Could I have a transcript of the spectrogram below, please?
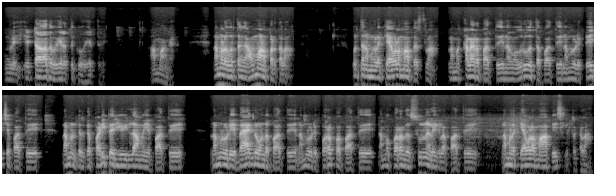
உங்களை எட்டாத உயரத்துக்கு உயர்த்துவேன். ஆமாங்க. நம்மளை ஒருத்தங்க அவமானப்படுத்தலாம். ஒருத்தன் நம்மளை கேவலமாக பேசலாம். நம்ம கலரை பார்த்து நம்ம உருவத்தை பார்த்து நம்மளுடைய பேச்சை பார்த்து நம்மள்கிட்ட இருக்க படிப்பறிவு இல்லாமையை பார்த்து நம்மளுடைய பேக்ரவுண்டை பார்த்து நம்மளுடைய பிறப்பை பார்த்து நம்ம பிறந்த சூழ்நிலைகளை பார்த்து நம்மளை கேவலமாக பேசிக்கிட்டு இருக்கலாம்.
